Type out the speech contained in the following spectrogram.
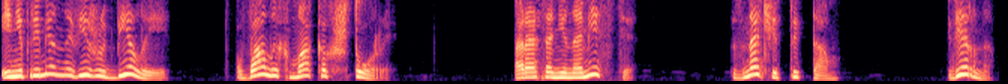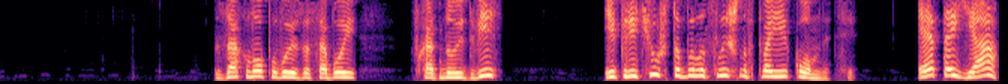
и непременно вижу белые, в алых маках шторы. А раз они на месте, значит, ты там. Верно? Захлопываю за собой входную дверь и кричу, что было слышно в твоей комнате. «Это я!»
